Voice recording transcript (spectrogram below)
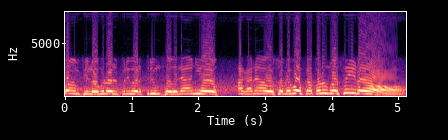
Banfield logró el primer triunfo del año, ha ganado sobre Boca por 1 a 0.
